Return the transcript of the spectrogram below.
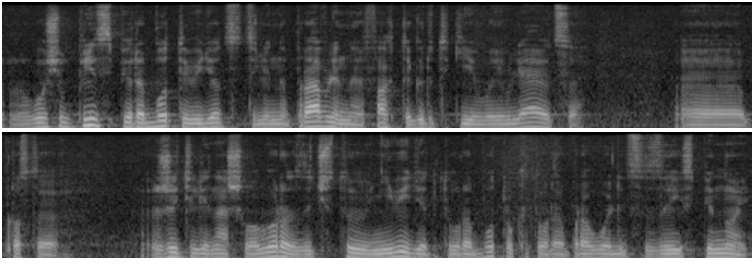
Э, в общем, в принципе, работа ведется целенаправленная, факты, говорю, такие выявляются. Просто жители нашего города зачастую не видят ту работу, которая проводится за их спиной.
